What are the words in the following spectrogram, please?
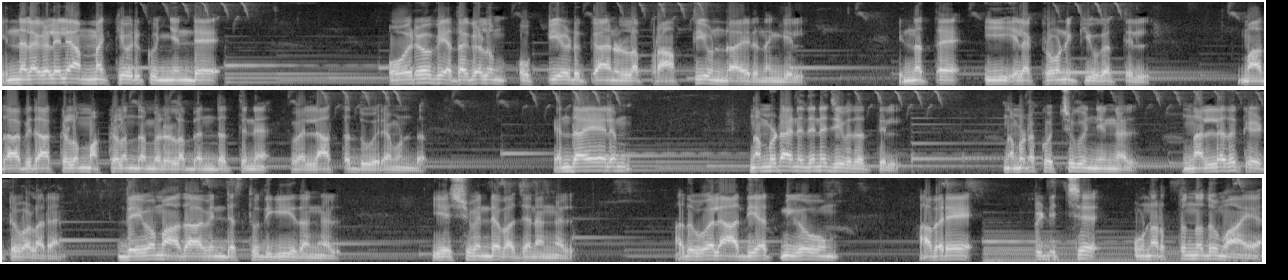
ഇന്നലകളിലെ അമ്മയ്ക്ക് ഒരു കുഞ്ഞിന്റെ ഓരോ വ്യതകളും ഒപ്പിയെടുക്കാനുള്ള പ്രാപ്തി ഉണ്ടായിരുന്നെങ്കിൽ ഇന്നത്തെ ഈ ഇലക്ട്രോണിക് യുഗത്തിൽ മാതാപിതാക്കളും മക്കളും തമ്മിലുള്ള ബന്ധത്തിന് വല്ലാത്ത ദൂരമുണ്ട്. എന്തായാലും നമ്മുടെ അനുദിന ജീവിതത്തിൽ നമ്മുടെ കൊച്ചു കുഞ്ഞുങ്ങൾ നല്ലത് കേട്ട് വളരാൻ ദൈവമാതാവിന്റെ സ്തുതിഗീതങ്ങൾ യേശുവിന്റെ വചനങ്ങൾ അതുപോലെ ആധ്യാത്മികവും അവരെ പിടിച്ച് ഉണർത്തുന്നതുമായ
